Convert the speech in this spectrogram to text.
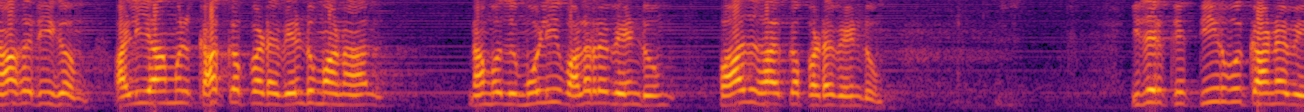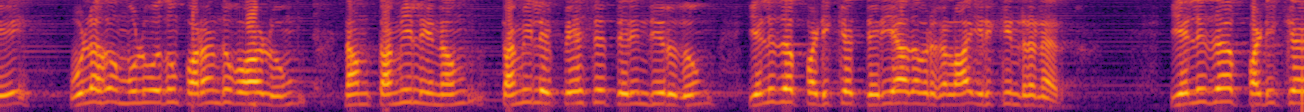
நாகரிகம் அழியாமல் காக்கப்பட வேண்டுமானால் நமது மொழி வளர வேண்டும் பாதுகாக்கப்பட வேண்டும். இதற்கு தீர்வு காணவே உலகம் முழுவதும் பறந்து வாழும் நம் தமிழினம் தமிழை பேச தெரிந்திருந்தும் எழுத படிக்க தெரியாதவர்களாய் இருக்கின்றனர். எழுத படிக்க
